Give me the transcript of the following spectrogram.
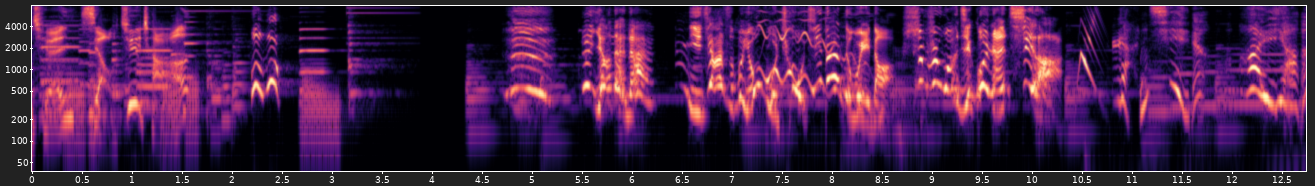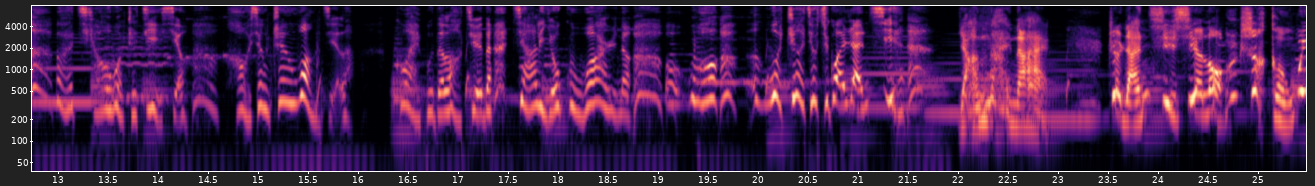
全小剧场。杨奶奶，你家怎么有股臭鸡蛋的味道？是不是忘记关燃气了？燃气？哎呀，呃，瞧我这记性，好像真忘记了。怪不得老觉得家里有股味儿呢。我我这就去关燃气。杨奶奶，这燃气泄漏是很危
